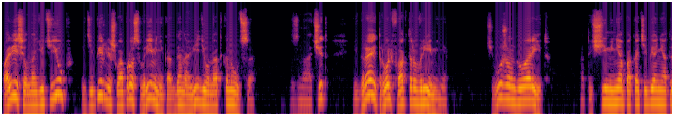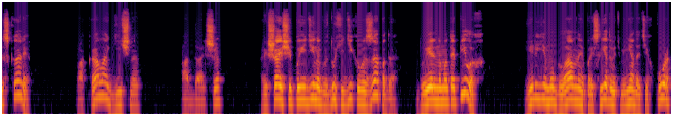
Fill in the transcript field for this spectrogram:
Повесил на YouTube и теперь лишь вопрос времени, когда на видео наткнуться. Значит, играет роль фактор времени. Чего же он говорит? Отыщи меня, пока тебя не отыскали? Пока логично. А дальше? Решающий поединок в духе Дикого Запада? Дуэль на мотопилах? Или ему главное преследовать меня до тех пор,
